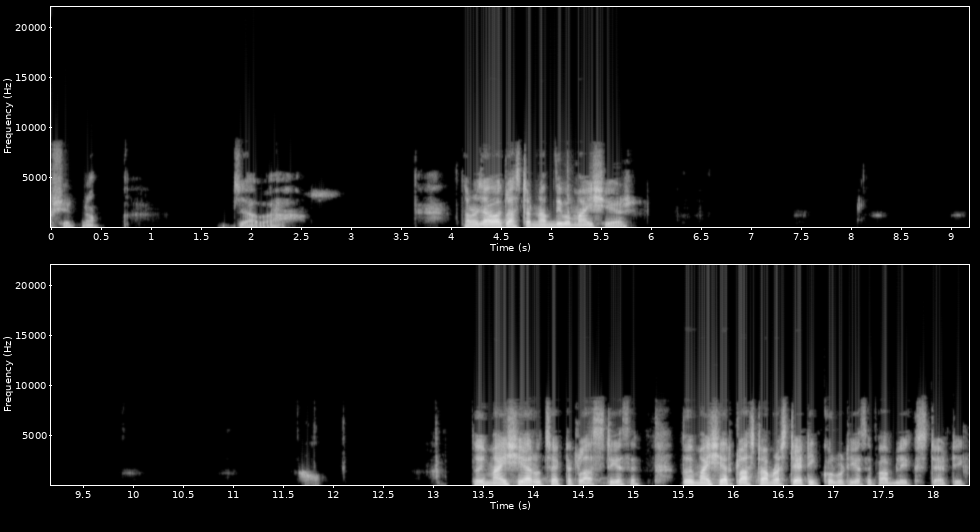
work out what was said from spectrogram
শিট নো জাভা আমরা জাভা ক্লাসটার নাম দিব মাই শেয়ার তো এই মাই শেয়ার হচ্ছে একটা ক্লাস ঠিক আছে তো এই মাই শেয়ার ক্লাসটা আমরা স্ট্যাটিক করব ঠিক আছে পাবলিক স্ট্যাটিক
